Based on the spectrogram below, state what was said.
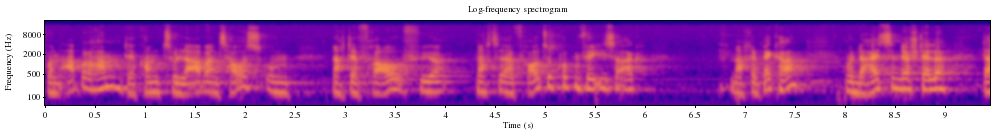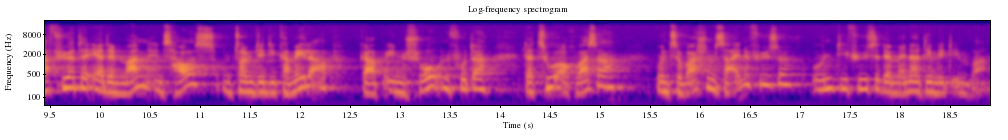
von Abraham, der kommt zu Labans Haus, um nach der Frau, für, nach der Frau zu gucken für Isaak, nach Rebekka. Und da heißt es in der Stelle, da führte er den Mann ins Haus und zäumte die Kamele ab, gab ihnen Stroh und Futter, dazu auch Wasser und zu waschen seine Füße und die Füße der Männer, die mit ihm waren.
